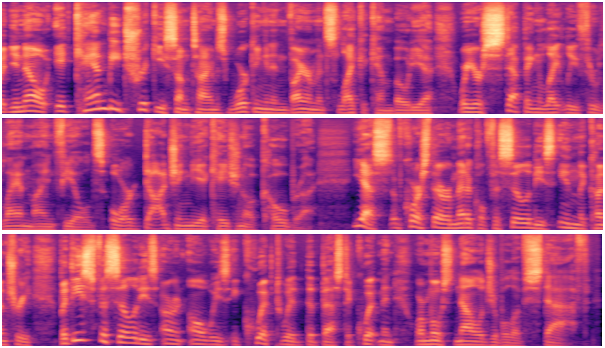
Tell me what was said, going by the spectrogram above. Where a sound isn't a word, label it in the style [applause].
But you know, it can be tricky sometimes working in environments like a Cambodia where you're stepping lightly through landmine fields or dodging the occasional cobra. Yes, of course, there are medical facilities in the country, but these facilities aren't always equipped with the best equipment or most knowledgeable of staff.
